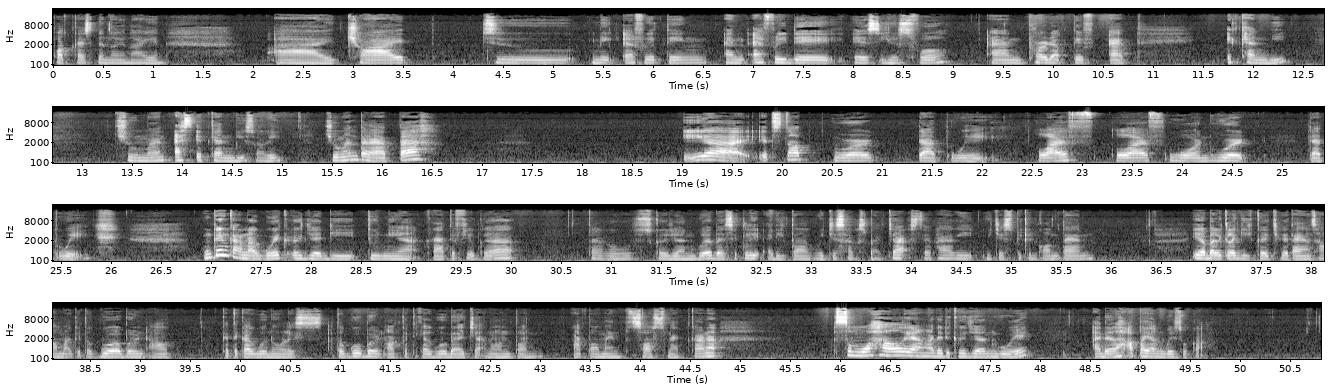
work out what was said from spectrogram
podcast dan lain-lain. I tried to make everything and every day is useful and productive at it can be cuman as it can be sorry. Cuman ternyata yeah it's not work that way. Life life won't work that way. Mungkin karena gue kerja di dunia kreatif juga terus kerjaan gue basically editor which is harus baca setiap hari which is bikin konten. Ya balik lagi ke cerita yang sama gitu. Gue burn out ketika gue nulis atau gue burn out ketika gue baca nonton atau main sosmed. Karena semua hal yang ada di kerjaan gue adalah apa yang gue suka.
